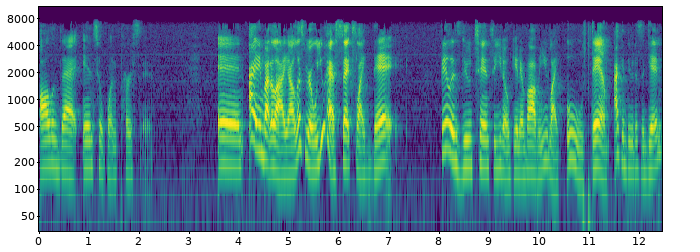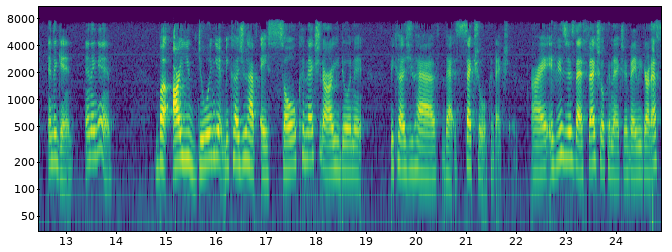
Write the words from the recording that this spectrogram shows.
all of that into one person. And I ain't about to lie, y'all. Let's be real. When you have sex like that, feelings do tend to, you know, get involved. And you like, ooh, damn, I can do this again and again and again. But are you doing it because you have a soul connection or are you doing it because you have that sexual connection? All right. If it's just that sexual connection, baby girl, that's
